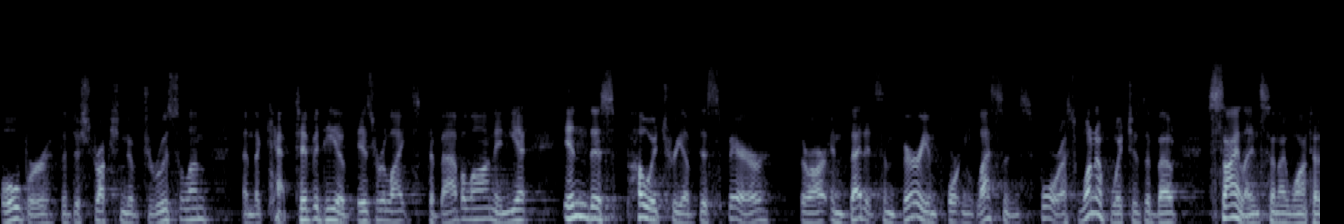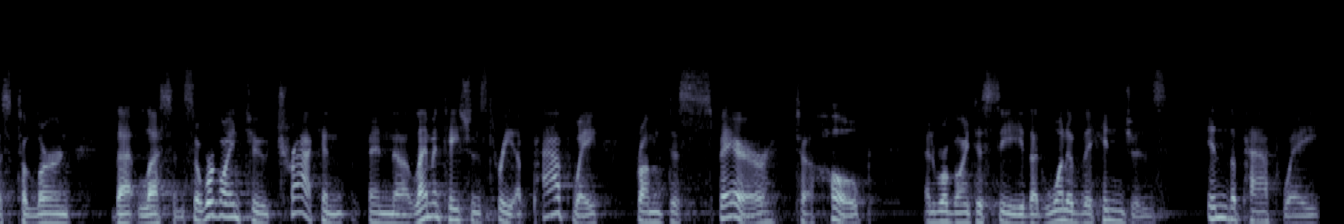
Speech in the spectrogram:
over the destruction of Jerusalem and the captivity of Israelites to Babylon. And yet, in this poetry of despair, there are embedded some very important lessons for us, one of which is about silence, and I want us to learn that lesson. So we're going to track in, in uh, Lamentations 3 a pathway from despair to hope, and we're going to see that one of the hinges in the pathway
